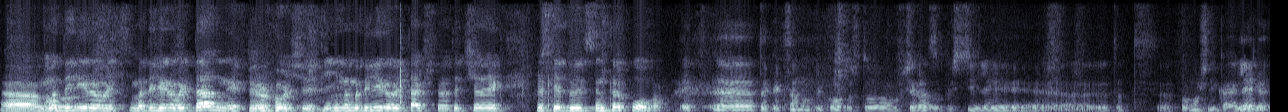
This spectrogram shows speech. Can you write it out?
э, Ну, моделировать, моделировать данные в первую очередь, и не намоделировать так, что этот человек преследуется Интерполом. Это, э, это как самый прикол, то, что вчера запустили э, этот э, помощника Олега,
